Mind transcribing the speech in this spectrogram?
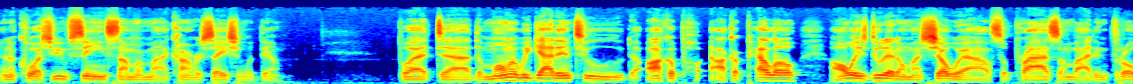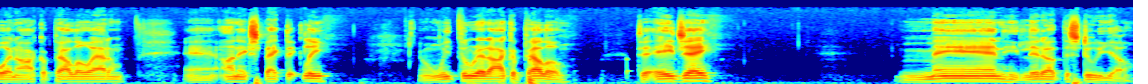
And of course, you've seen some of my conversation with them. But uh, the moment we got into the acap- acapella, I always do that on my show where I'll surprise somebody and throw an acapella at them, and unexpectedly. And when we threw that acapella to AJ, man, he lit up the studio.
